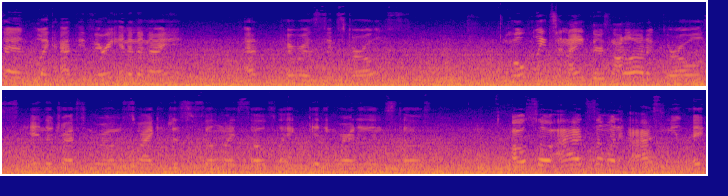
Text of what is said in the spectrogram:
said like at the very end of the night at, there was six girls. Hopefully tonight there's not a lot of girls in the dressing room so I can just film myself like getting ready and stuff. Also i had someone ask me like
